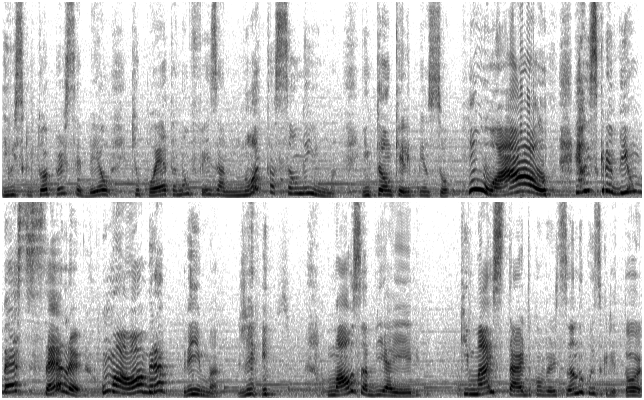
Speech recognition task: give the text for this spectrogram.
E o escritor percebeu que o poeta não fez anotação nenhuma. Então que ele pensou: "Uau! Eu escrevi um best-seller, uma obra-prima". Gente, mal sabia ele que mais tarde conversando com o escritor,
